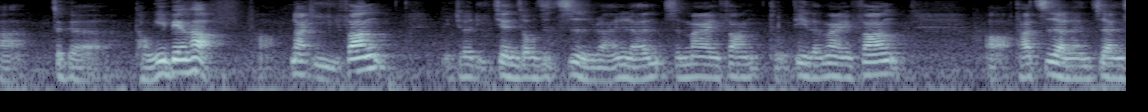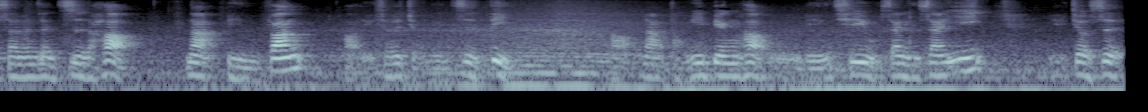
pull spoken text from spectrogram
啊这个统一编号好。那乙方，也就是李建忠是自然人，是卖方土地的卖方，啊，他自然人自然身份证字号。那丙方，啊，也就是九年制地，好，那统一编号五零七五三零三一，也就是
